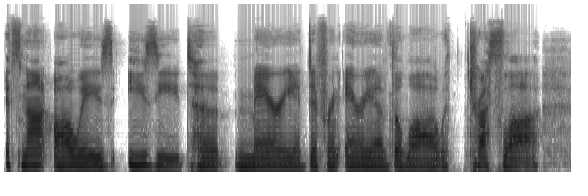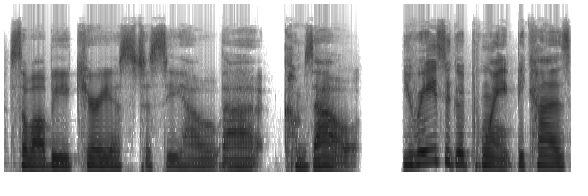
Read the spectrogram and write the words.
it's not always easy to marry a different area of the law with trust law. So I'll be curious to see how that comes out. You raise a good point because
